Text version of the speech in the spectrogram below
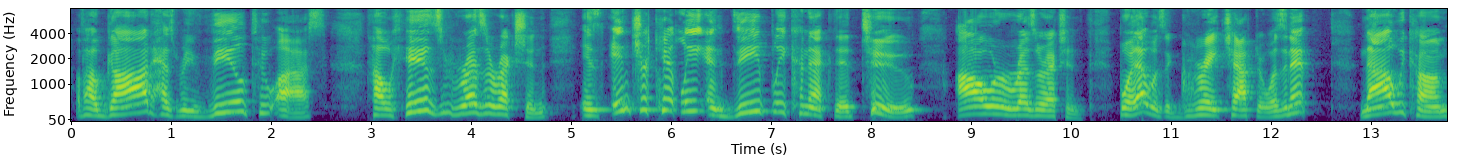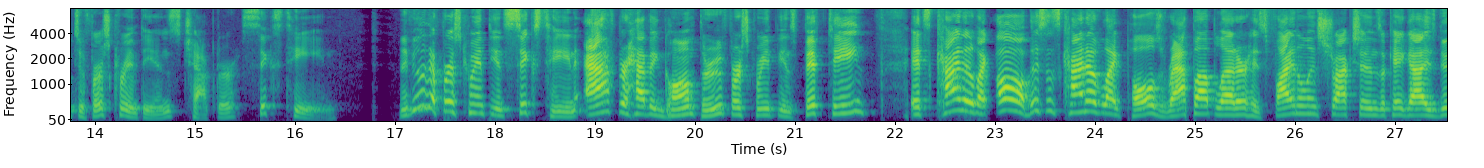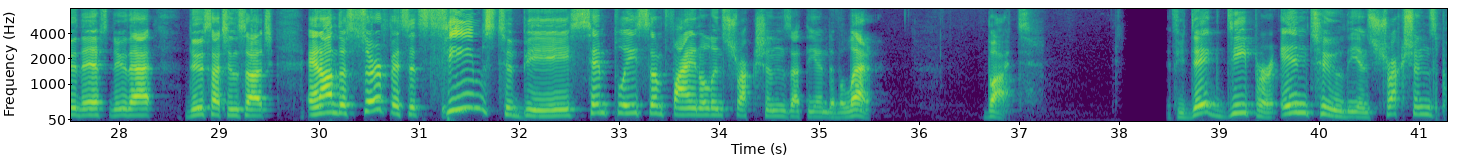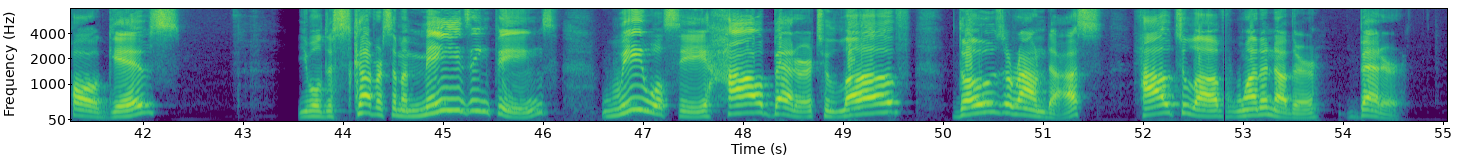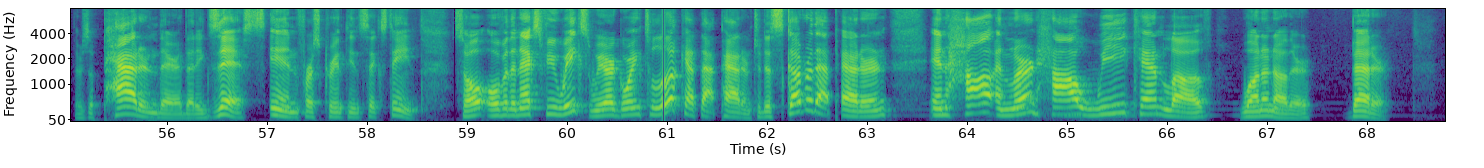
of how God has revealed to us how his resurrection is intricately and deeply connected to our resurrection. Boy, that was a great chapter, wasn't it? Now we come to 1 Corinthians chapter 16. And if you look at 1 Corinthians 16, after having gone through 1 Corinthians 15, it's kind of like, oh, this is kind of like Paul's wrap up letter, his final instructions. Okay, guys, do this, do that, do such and such. And on the surface, it seems to be simply some final instructions at the end of a letter. But if you dig deeper into the instructions Paul gives, you will discover some amazing things. We will see how better to love those around us, how to love one another better. There's a pattern there that exists in 1 Corinthians 16. So, over the next few weeks, we are going to look at that pattern, to discover that pattern and how and learn how we can love one another better.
